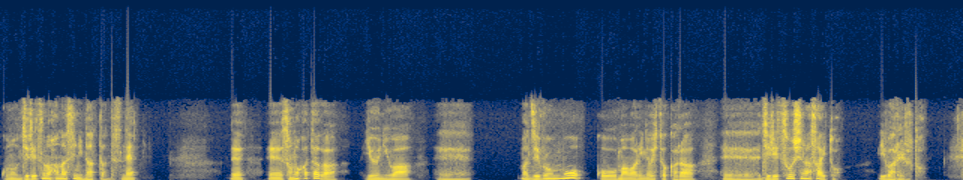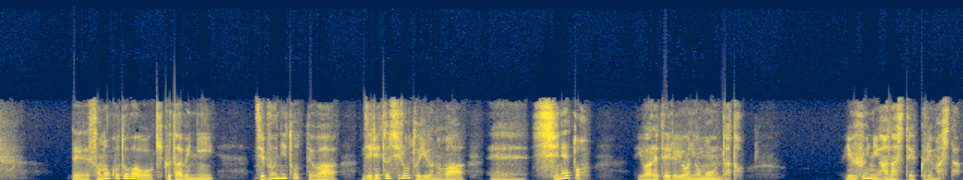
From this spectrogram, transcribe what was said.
この自立の話になったんですね。で、えーその方が言うには、えーまあ、自分も、こう、周りの人から、えー自立をしなさいと言われると。で、その言葉を聞くたびに、自分にとっては、自立しろというのは、えー死ねと言われているように思うんだと。いうふうに話してくれました。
